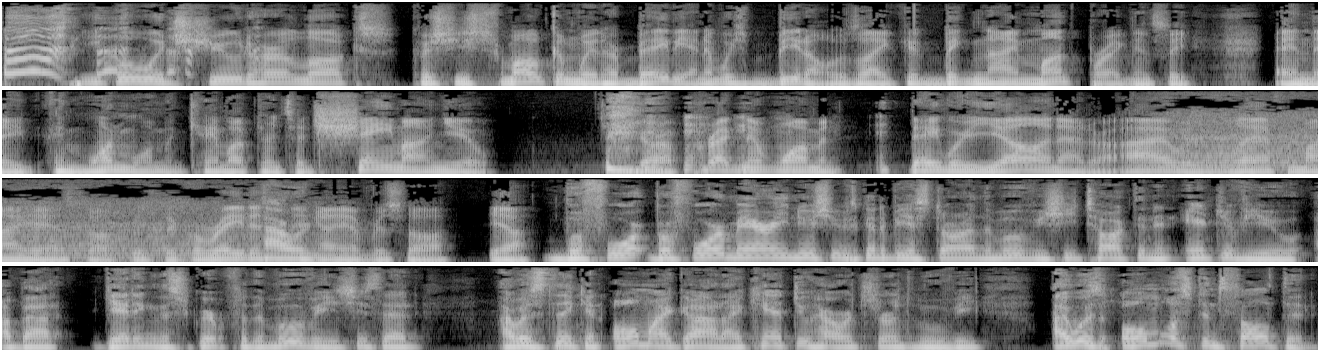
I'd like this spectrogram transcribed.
People would shoot her looks because she's smoking with her baby, and it was you know it was like a big nine month pregnancy, and they and one woman came up to her and said, "Shame on you, you're a pregnant woman." They were yelling at her. I was laughing my ass off. It was the greatest Howard. thing I ever saw. Yeah, Before before Mary knew she was going to be a star in the movie, she talked in an interview about getting the script for the movie. She said, "I was thinking, oh my god, I can't do Howard Stern's movie. I was almost insulted.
